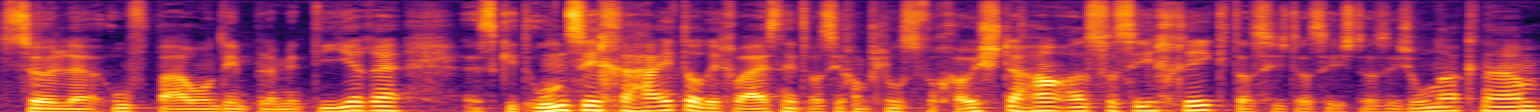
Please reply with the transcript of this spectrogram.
sollen aufbauen und implementieren. Es gibt Unsicherheit oder ich weiß nicht, was ich am Schluss für Kosten habe als Versicherung. Das ist, das ist, das ist unangenehm.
